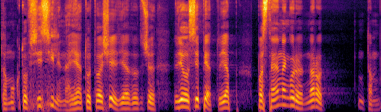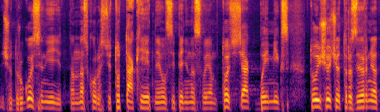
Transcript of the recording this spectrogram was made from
тому, кто всесилен. А я тут вообще, я тут еще велосипед. Я постоянно говорю, народ, ну, там еще другой сын едет там, на скорости, то так едет на велосипеде на своем, то сяк, BMX, то еще что-то развернет.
